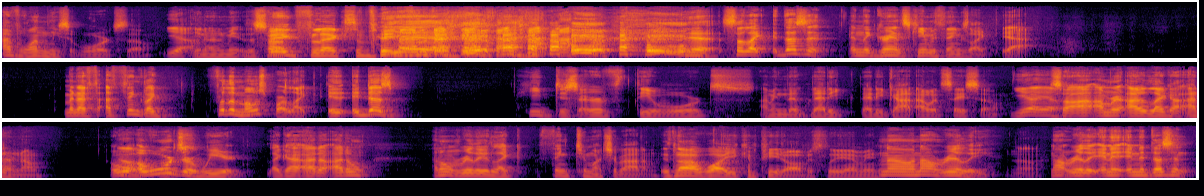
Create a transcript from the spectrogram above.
I've won these awards though. Yeah. You know what I mean? The- so- Big flex, big Yeah. flex. yeah. So like it doesn't in the grand scheme of things like yeah. I mean I, th- I think like for the most part like it, it does. He deserved the awards. I mean that, that he that he got. I would say so. Yeah, yeah. So I, I'm I like I, I don't know. Oh, no, awards are weird. Like I, I don't I don't I don't really like think too much about them. It's not why you compete, obviously. I mean, No, not really. No. Not really. And it, and it doesn't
